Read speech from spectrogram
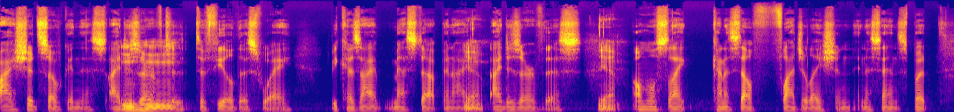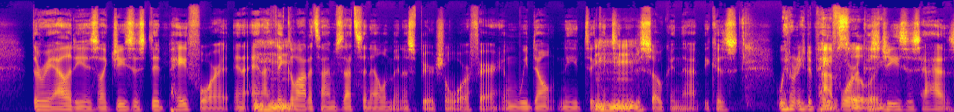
i should soak in this. I deserve to, to feel this way because i messed up and i Yeah. i deserve this. Yeah. almost like kind of self-flagellation in a sense. But the reality is like jesus did pay for it and, and i think mm-hmm. a lot of times that's an element of spiritual warfare and we don't need to mm-hmm. continue to soak in that because we don't need to pay for it because jesus has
